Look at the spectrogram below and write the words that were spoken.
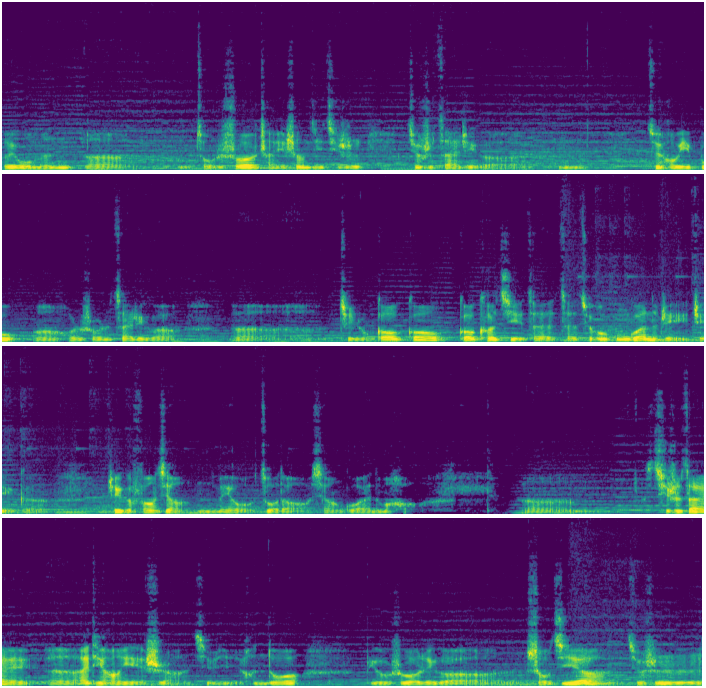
所以我们呃总是说产业升级，其实就是在这个嗯最后一步啊，或者说是在这个呃这种高高高科技在在最后攻关的这这个这个方向没有做到像国外那么好。嗯，其实，在呃 IT 行业也是啊，就很多。比如说这个手机啊，就是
